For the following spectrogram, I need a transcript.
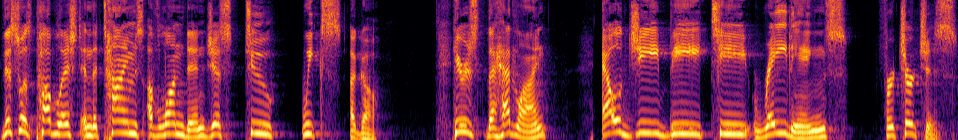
This was published in the Times of London just two weeks ago. Here's the headline LGBT ratings for churches.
